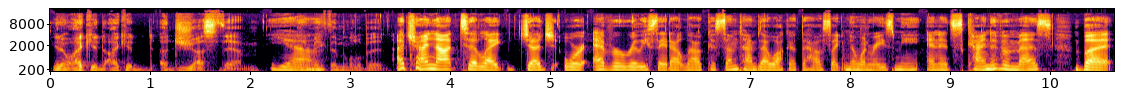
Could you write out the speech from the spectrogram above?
you know, I could I could adjust them Yeah. and make them a little bit. I try not to like judge or ever really say it out loud because sometimes I walk out the house like no one raised me and it's kind of a mess. But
